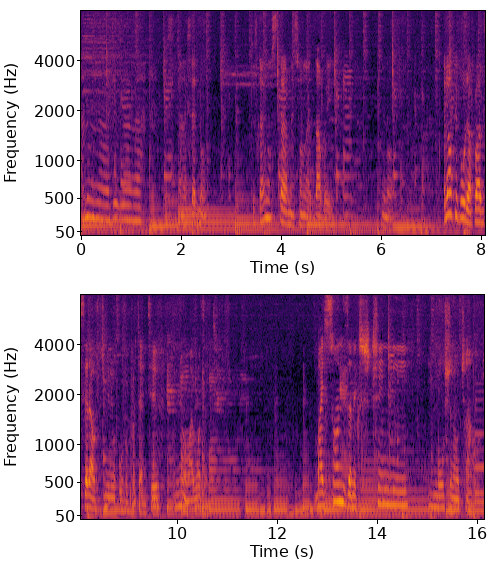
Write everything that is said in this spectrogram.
I know, and I said, No. Just can you not stare at my son like that way? You know. A lot of people would have probably said I was being overprotective, but no, I wasn't. My son is an extremely emotional child.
